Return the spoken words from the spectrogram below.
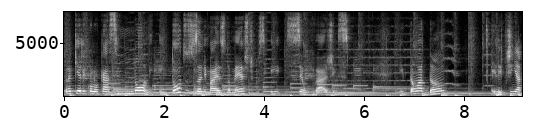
para que ele colocasse nome em todos os animais domésticos e selvagens. Então Adão ele tinha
